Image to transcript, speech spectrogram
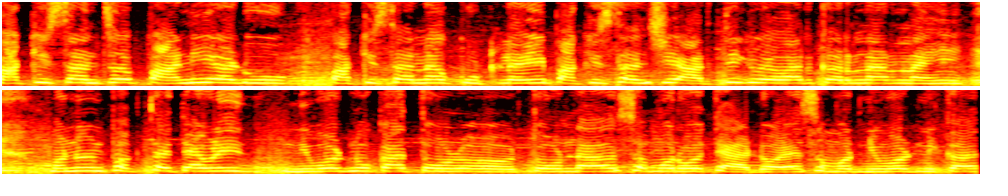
पाकिस्तानचं पाणी अडवू पाकिस्तानला कुठलंही पाकिस्तानशी आर्थिक व्यवहार करणार नाही म्हणून फक्त त्यावेळी निवडणुका तो तोंडासमोर होत्या डोळ्यासमोर निवडणुका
